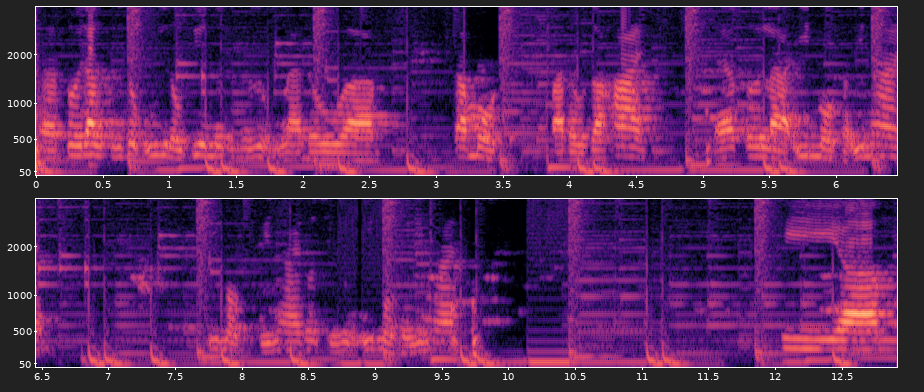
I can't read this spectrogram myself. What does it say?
uh, tôi đang sử dụng như đầu tiên tôi sử dụng là đầu uh, ra một và đầu ra hai. Đây tôi là in một và in hai. In một in hai tôi sử dụng in một và in hai. Thì uh,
